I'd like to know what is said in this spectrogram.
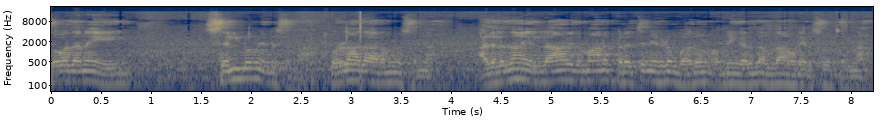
சோதனை செல்வம் என்று சொன்னார் பொருளாதாரம்னு சொன்னார். அதில் தான் எல்லா விதமான பிரச்சனைகளும் வரும் அப்படிங்கிறது அல்லாஹுடைய ரசூல் சொன்னார்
